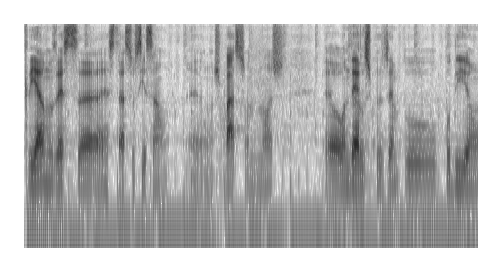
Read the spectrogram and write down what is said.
criarmos essa, esta associação, uh, um espaço onde nós, uh, onde eles, por exemplo, podiam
